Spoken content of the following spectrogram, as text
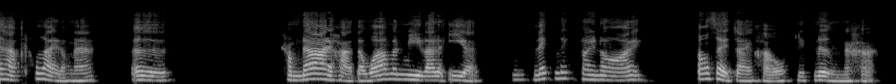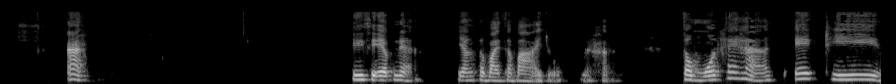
ยากเท่าไหร่หรอกนะ เออทำได้ค่ะ แต่ว่ามันมีรายละเอียดเล็กๆน้อยๆ ต้องใส่ใจเขานิดหนึ่งนะคะ อะ GCF เนี่ย ยังสบายๆอยู่นะคะ สมมติให้หา eighteen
